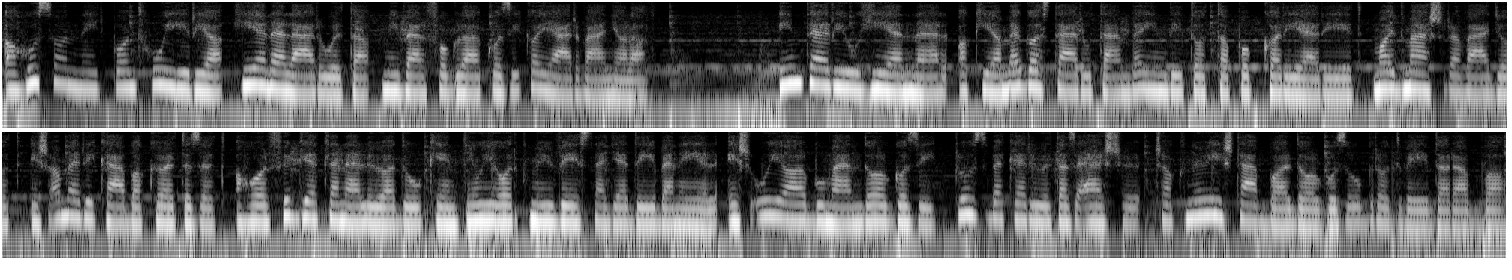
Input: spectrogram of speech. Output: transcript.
A 24.hu írja, Hien elárulta, mivel foglalkozik a járvány alatt. Interjú Hiennel, aki a megasztár után beindította pop karrierjét, majd másra vágyott, és Amerikába költözött, ahol független előadóként New York művész negyedében él, és új albumán dolgozik, plusz bekerült az első, csak női stábbal dolgozó Broadway darabba.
